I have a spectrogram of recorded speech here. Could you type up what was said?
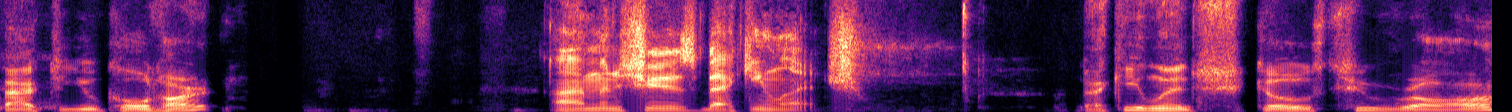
Back to you, Cold Heart. I'm going to choose Becky Lynch. Becky Lynch goes to Raw.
